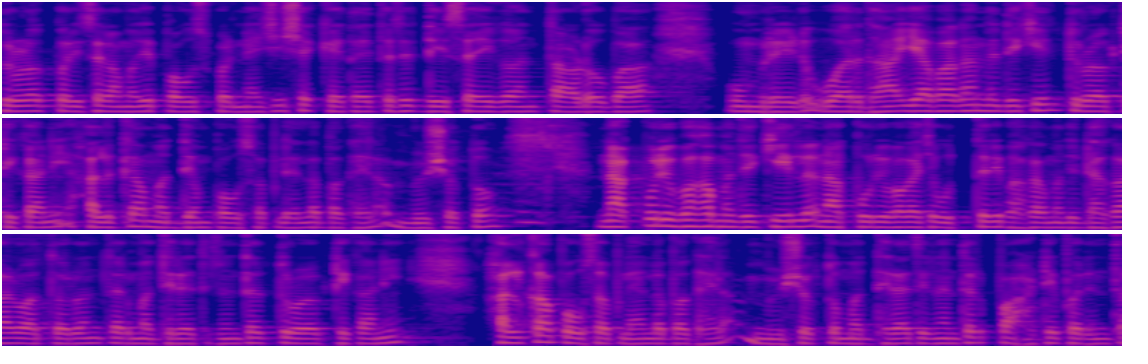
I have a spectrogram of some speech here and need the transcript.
तुरळक परिसरामध्ये पाऊस पडण्याची शक्यता आहे. तसेच देसाईगंज ताडोबा उमरेड वर्धा या भागांमध्ये देखील तुरळक ठिकाणी हलका मध्यम पाऊस आपल्याला बघायला मिळू शकतो. नागपूर विभागामध्ये देखील नागपूर विभागाच्या उत्तरी भागामध्ये ढगाळ वातावरण तर मध्यरात्रीनंतर तुरळक ठिकाणी हलका पाऊस आपल्याला बघायला मिळू शकतो. मध्यरात्रीनंतर पहाटेपर्यंत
